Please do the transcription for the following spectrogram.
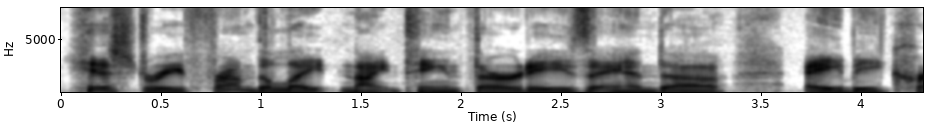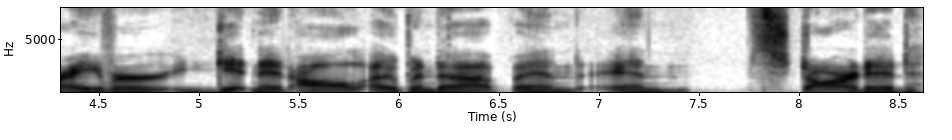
history from the late 1930s, and uh, A.B. Craver getting it all opened up and and started,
